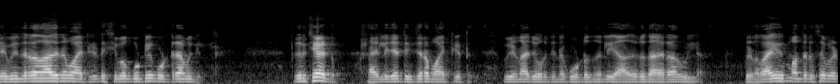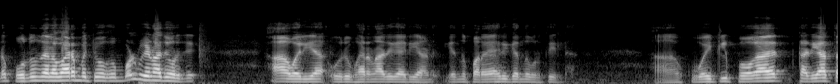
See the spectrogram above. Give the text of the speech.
രവീന്ദ്രനാഥിനെ മാറ്റിയിട്ട് ശിവൻകുട്ടിയും കുട്ടരാമെങ്കിൽ. തീർച്ചയായിട്ടും ശൈലജ ടീച്ചറെ മാറ്റിയിട്ട് വീണ ജോർജിനെ കൂട്ടുന്നതിൽ യാതൊരു തകരാറുമില്ല. പിണറായി മന്ത്രിസഭയുടെ പൊതു നിലവാരം വെച്ച് നോക്കുമ്പോൾ വീണ ജോർജ് ആ വലിയ ഒരു ഭരണാധികാരിയാണ് എന്ന് പറയാതിരിക്കുന്ന വൃത്തിയില്ല. കുവൈറ്റിൽ പോകാൻ കഴിയാത്ത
